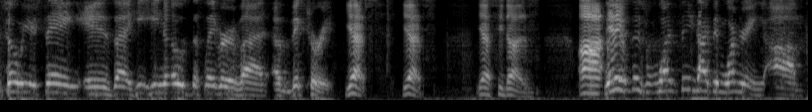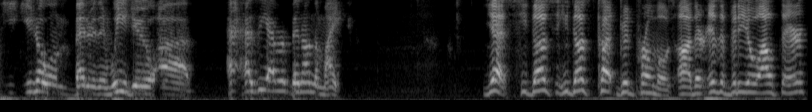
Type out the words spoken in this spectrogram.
So what you're saying is uh, he he knows the flavor of uh, of victory. Yes, yes, yes, he does. Uh, There- There's one thing I've been wondering. Um, you, you know him better than we do. Uh, ha- has he ever been on the mic? Yes, he does. He does cut good promos. Uh, there is a video out there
